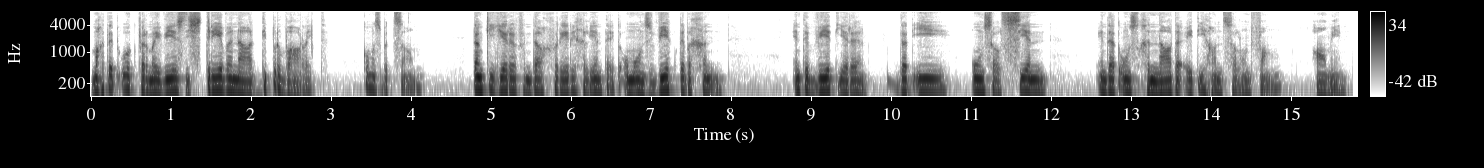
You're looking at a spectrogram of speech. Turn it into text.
Mag dit ook vir my wees die strewe na 'n dieper waarheid. Kom ons bid saam. Dankie Here vandag vir hierdie geleentheid om ons week te begin en te weet Here dat U ons sal seën en dat ons genade uit U hand sal ontvang. Amen.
